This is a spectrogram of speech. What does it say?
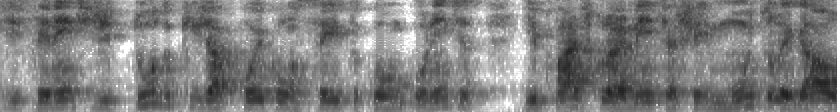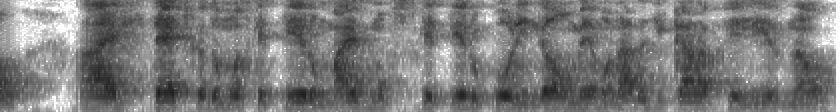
diferente de tudo que já foi conceito com o Corinthians e particularmente achei muito legal a estética do mosqueteiro, mais mosqueteiro coringão mesmo, nada de cara feliz não.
